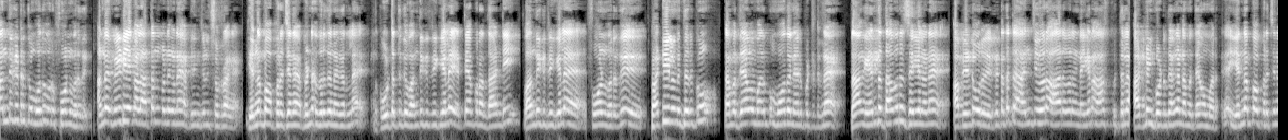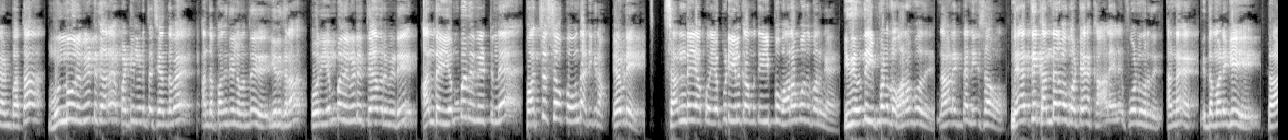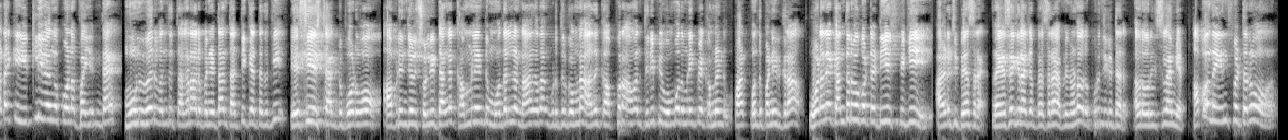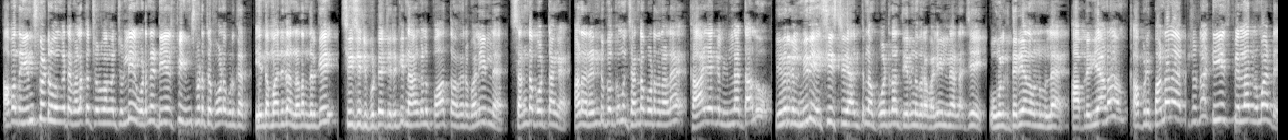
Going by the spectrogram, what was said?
வந்துகிட்டு இருக்கும் போது ஒரு போன் வருது. அண்ணா வீடியோ கால் அட்டன் பண்ணுங்கண்ணே அப்படின்னு சொல்லி சொல்றாங்க. என்னப்பா பிரச்சனை? அப்படின்னா விருதுநகர்ல இந்த கூட்டத்துக்கு வந்துகிட்டு இருக்கையில எட்டயபுரம் தாண்டி வந்துகிட்டு இருக்கையில போன் வருது. பட்டியலினத்திற்கும் நம்ம தேவமாருக்கும் மோதல் ஏற்பட்டுட்டுனே நாங்க எந்த தவறும் செய்யலனே அப்படின்ட்டு ஒரு கிட்டத்தட்ட அஞ்சு வரும் ஆறு வரும் நினைக்கிறேன் ஹாஸ்பிட்டல் அட்மிட் போட்டிருக்காங்க நம்ம தேவமாரு. என்னப்பா பிரச்சனை அப்படின்னு பார்த்தா முன்னூறு வீட்டுக்கார பட்டியலினத்தை சேர்ந்தவன் அந்த பகுதியில வந்து இருக்கிறான். ஒரு எண்பது வீடு தேவர் வீடு. அந்த எண்பது வீட்டுல பச்சை சோப்பை வந்து அடிக்கிறான். எப்படி? சண்டை அப்போ எப்படி இழுக்காம இப்ப வரும்போது பாருங்க. இது வந்து இப்ப நம்ம வரும்போது. நாளைக்கு தான் நியூஸ் ஆகும். நேத்து கந்தர்வ கோட்டையில காலையில போன் வருது. அண்ணன் இந்த மணிக்கு கடைக்கு இட்லி வாங்க போன பையன் மூணு பேர் வந்து தகராறு பண்ணிட்டான். தட்டி கேட்டதுக்கு எஸ்சி எஸ்டி ஆக்ட் போடுவோம் அப்படின்னு சொல்லி சொல்லிட்டாங்க. கம்ப்ளைண்ட் முதல்ல நாங்க தான் கொடுத்திருக்கோம்னா அதுக்கப்புறம் அவன் திருப்பி ஒன்பது மணிக்கு போய் கம்ப்ளைண்ட் வந்து பண்ணிருக்கிறான் உடனே கந்தர்வ கோட்டை டிஎஸ்பிக்கு அடிச்சு பேசுறேன். நான் எஸ்ஐகி ராஜா பேசுறேன் அப்படின்னு அவர் புரிஞ்சுக்கிட்டாரு. அவர் ஒரு இஸ்லாமியர். அப்ப அந்த இன்ஸ்பெக்டரும் அப்ப அந்த இன்ஸ்பெக்டர் உங்ககிட்ட விளக்க சொல்லுவாங்கன்னு சொல்லி உடனே டிஎஸ்பி இன்ஸ்பெக்டர் போனை கொடுக்காரு. இந்த மாதிரி தான் நடந்திருக்கு சிசிடி புட்டேஜ் இருக்கு. நாங்களும் பார்த்தோம். வேற வழி இல்ல. சண்டை போட்டாங்க. ஆனா ரெண்டு பக்கமும் சண்டை போட்டதுனால காயங்கள் இல்லாட்டாலும் இவர்கள் மீது எஸ்சிஎஸ்டி ஆக்ட் நான் போட்டு தான் தீரணும் வேற வழி இல்லைன்னாச்சு. உங்களுக்கு தெரியாத ஒண்ணும் இல்ல அப்படி ஏன்னா அப்படி பண்ணல அப்படின்னு சொன்னா டிஎஸ்பி எல்லாரும் ரிமாண்டு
